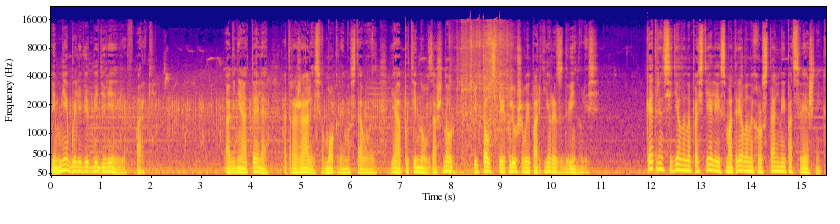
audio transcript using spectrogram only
и мне были видны деревья в парке. Огни отеля отражались в мокрой мостовой. Я потянул за шнур, и толстые плюшевые портьеры сдвинулись. Кэтрин сидела на постели и смотрела на хрустальный подсвечник.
